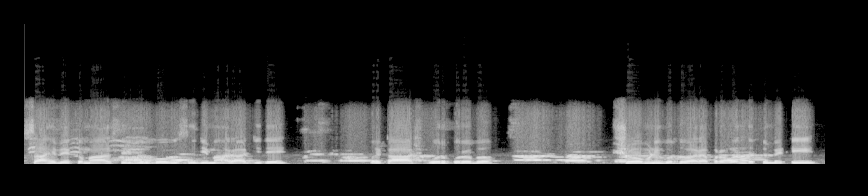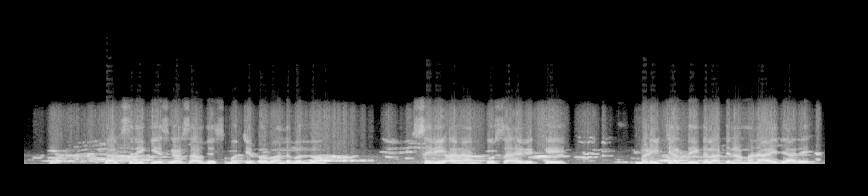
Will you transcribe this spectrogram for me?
ਸਾਹਿਬੇ ਕਮਾਲ ਸ੍ਰੀ ਗੁਰੂ ਗੋਬਿੰਦ ਸਿੰਘ ਜੀ ਮਹਾਰਾਜ ਜੀ ਦੇ ਪ੍ਰਕਾਸ਼ ਗੁਰਪੁਰਬ, ਸ਼੍ਰੋਮਣੀ ਗੁਰਦੁਆਰਾ ਪ੍ਰਬੰਧਕ ਕਮੇਟੀ, ਤਖਤ ਸ੍ਰੀ ਕੇਸਗੜ੍ਹ ਸਾਹਿਬ ਦੇ ਸਮੁੱਚੇ ਪ੍ਰਬੰਧ ਵੱਲੋਂ ਸ੍ਰੀ ਅਨੰਦਪੁਰ ਸਾਹਿਬ ਵਿਖੇ ਬੜੀ ਚੜ੍ਹਦੀ ਕਲਾ ਦੇ ਨਾਲ ਮਨਾਏ ਜਾ ਰਹੇ ਹਨ।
